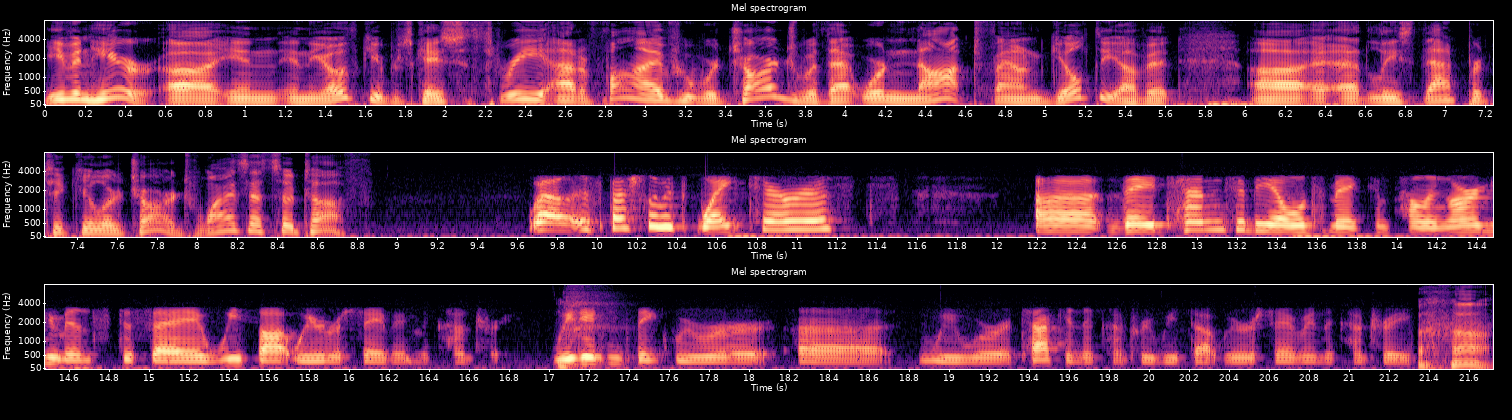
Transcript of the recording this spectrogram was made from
Even here, uh, in in the Oath Keepers case, three out of five who were charged with that were not found guilty of it. Uh, at least that particular charge. Why is that so tough? Well, especially with white terrorists, uh, they tend to be able to make compelling arguments to say, "We thought we were saving the country. We didn't think we were uh, we were attacking the country. We thought we were saving the country." Huh.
